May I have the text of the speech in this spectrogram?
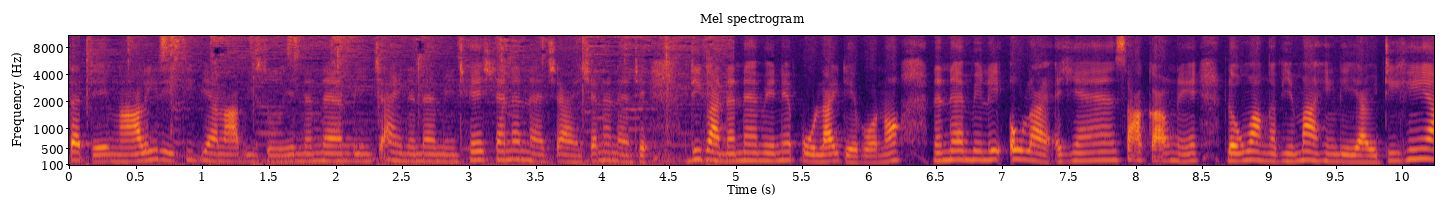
တတ်တယ်ငါးလေးတွေစီးပြန်လာပြီဆိုရင်နန်းနန်းပင်ကြိုက်နန်းနန်းပင်ထဲရှမ်းနန်းနန်းကြိုက်ရှမ်းနန်းနန်းထဲအဓိကနန်းနန်းပင်နဲ့ပို့လိုက်တယ်ပေါ့နော်နန်းနန်းပင်လေးအုပ်လိုက်အရန်စားကောင်းတယ်လုံးဝငပြင်းမဟင်းလေးရပြီဒီဟင်းက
